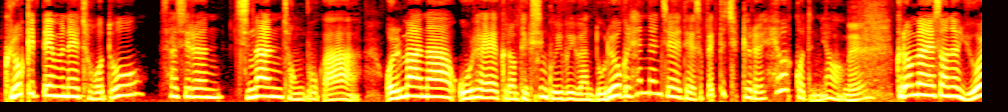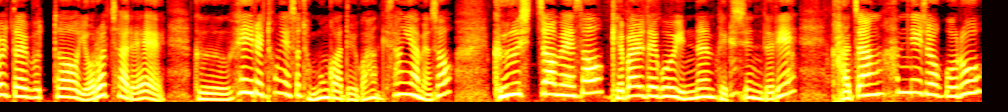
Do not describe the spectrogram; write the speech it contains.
그렇기 때문에 저도 사실은 지난 정부가 얼마나 올해 그런 백신 구입을 위한 노력을 했는지에 대해서 팩트 체크를 해왔거든요. 네. 그런 면에서는 6월 달부터 여러 차례 그 회의를 통해서 전문가들과 함께 상의하면서 그 시점에서 개발되고 있는 백신들이 가장 합리적으로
